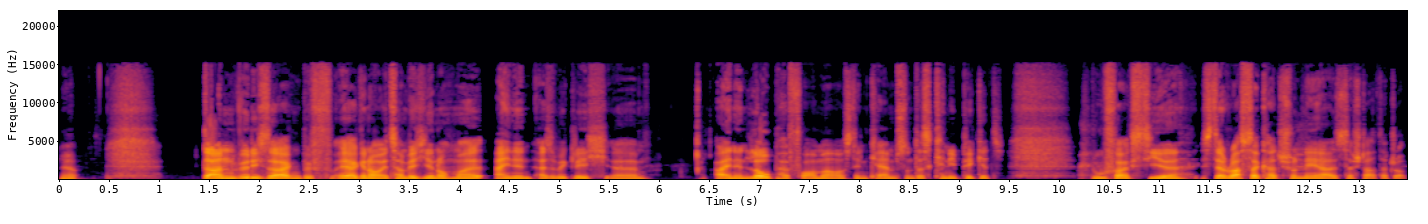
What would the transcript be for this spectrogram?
Ja, ja. Dann würde ich sagen, ja genau, jetzt haben wir hier noch mal einen, also wirklich äh, einen Low-Performer aus den Camps und das ist Kenny Pickett. Du fragst hier, ist der Raster-Cut schon näher als der Starter-Job?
